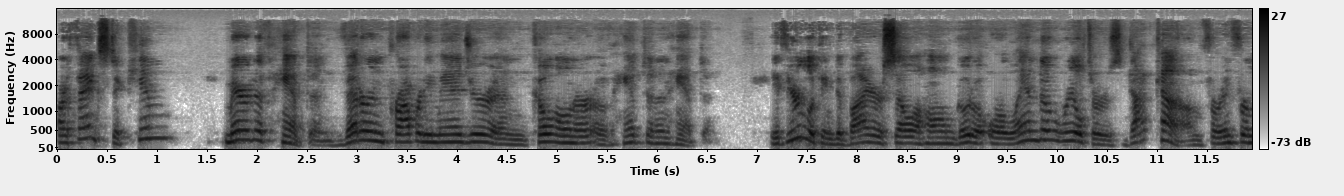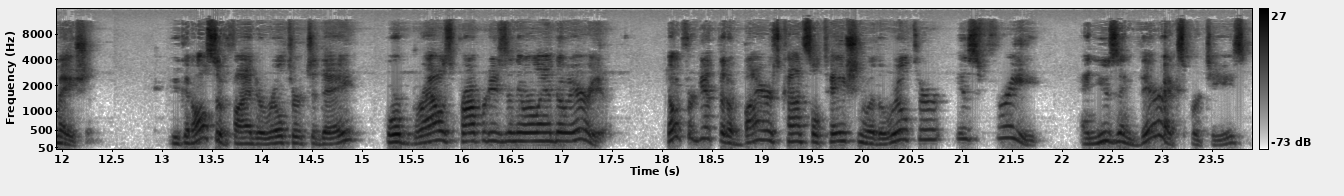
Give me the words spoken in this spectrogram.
Our thanks to Kim Meredith Hampton, veteran property manager and co-owner of Hampton and Hampton. If you're looking to buy or sell a home, go to orlandorealtors.com for information. You can also find a realtor today or browse properties in the Orlando area. Don't forget that a buyer's consultation with a realtor is free and using their expertise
